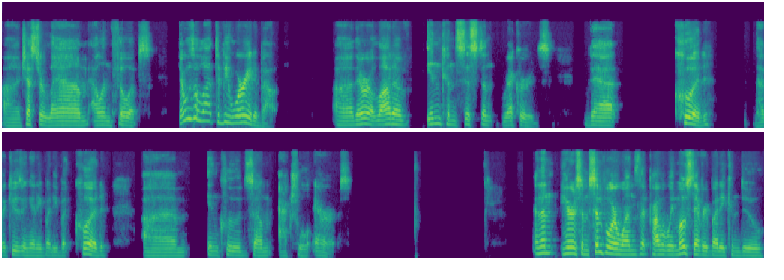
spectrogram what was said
uh, Chester Lamb, Alan Phillips, there was a lot to be worried about. Uh, there are a lot of inconsistent records that could, not accusing anybody, but could um, include some actual errors. And then here are some simpler ones that probably most everybody can do.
